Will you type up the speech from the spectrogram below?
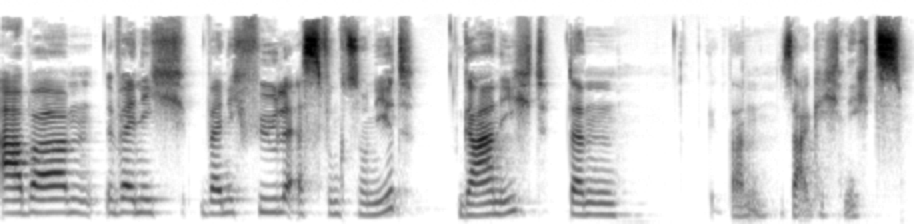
Aber wenn ich, wenn ich fühle, es funktioniert gar nicht, dann, dann sage ich nichts.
